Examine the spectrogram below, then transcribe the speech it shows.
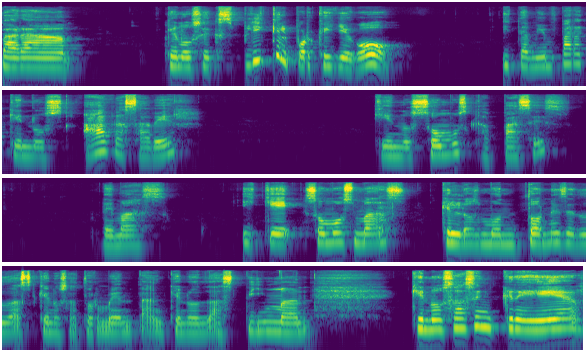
para que nos explique el por qué llegó y también para que nos haga saber que no somos capaces de más y que somos más que los montones de dudas que nos atormentan, que nos lastiman, que nos hacen creer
